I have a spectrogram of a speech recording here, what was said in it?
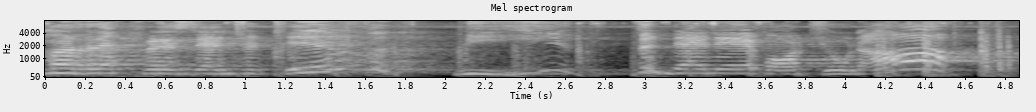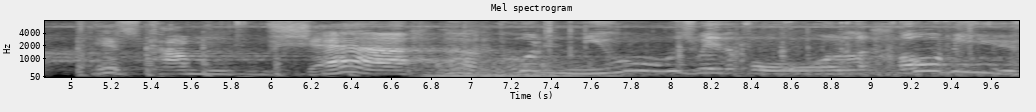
her representative, me, the Nanny Fortuna, has come to share her good news with all of you.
